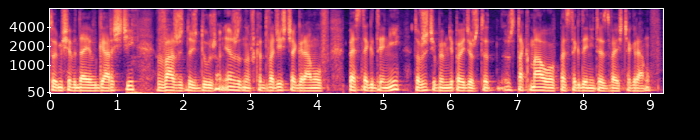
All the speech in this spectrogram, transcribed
co mi się wydaje w garści, waży dość dużo, nie? że na przykład 20 gramów pestek dyni, to w życiu bym nie powiedział, że, to, że tak mało pestek dyni to jest 20 gramów.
